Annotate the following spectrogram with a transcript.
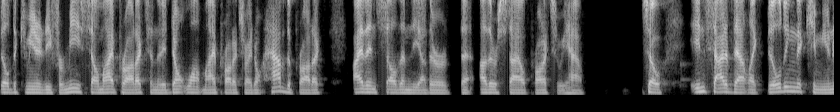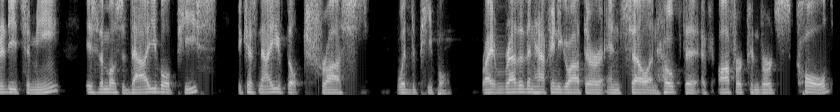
build the community for me, sell my products, and they don't want my products or I don't have the product. I then sell them the other the other style products that we have. So inside of that, like building the community to me is the most valuable piece because now you've built trust with the people, right? Rather than having to go out there and sell and hope that an offer converts cold,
